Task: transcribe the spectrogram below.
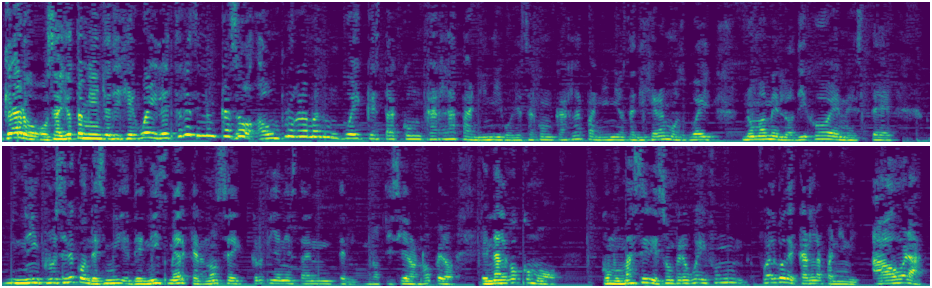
Claro, o sea, yo también, yo dije, güey, le estoy haciendo un caso a un programa de un güey que está con Carla Panini, güey, o sea, con Carla Panini, o sea, dijéramos, güey, no mames, lo dijo en este, inclusive con Denise Merker, no sé, creo que ya ni está en el noticiero, ¿no? Pero en algo como, como más son, pero güey, fue, fue algo de Carla Panini. Ahora,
